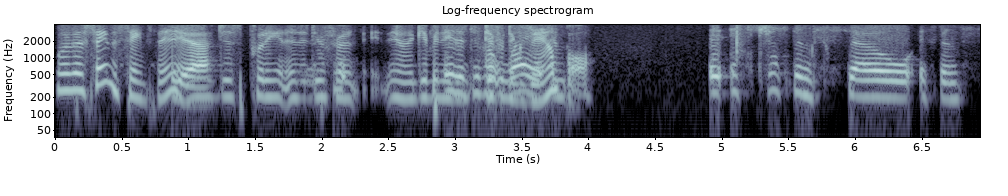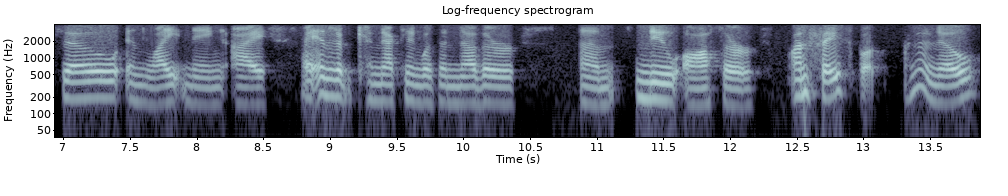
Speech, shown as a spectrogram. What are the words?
Well, they're saying the same thing. Yeah. Just putting it in a different, you know, giving it a different different, and- example. it's just been so it's been so enlightening. I I ended up connecting with another um, new author on Facebook. I don't know.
